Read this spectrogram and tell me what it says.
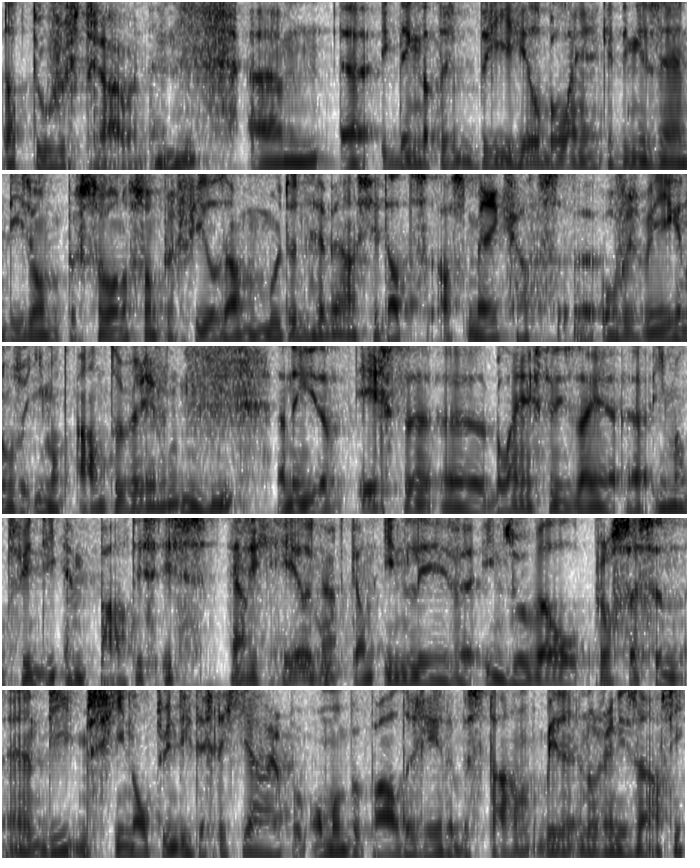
dat toevertrouwen. Hè? Mhm. Ehm, eh, ik denk dat er drie heel belangrijke dingen zijn die zo'n persoon of zo'n profiel zou moeten hebben als je dat als merk gaat eh, overwegen om zo iemand aan te werven. Mhm. Dan denk ik dat het eerste, het belangrijkste is dat je eh, iemand vindt die empathisch is, die Ja. zich heel goed kan inleven in zowel processen hè, die misschien al 20, 30 jaar om een bepaalde reden bestaan binnen een organisatie,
